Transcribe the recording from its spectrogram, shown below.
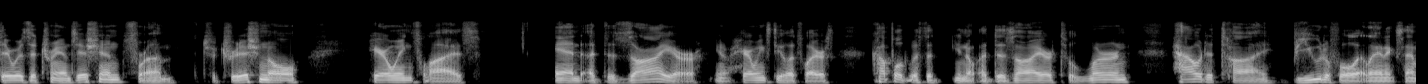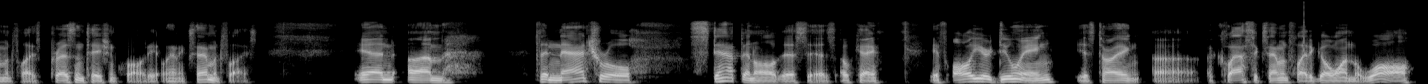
there was a transition from to traditional hairwing flies and a desire, you know, hairwing steelhead flyers, coupled with a, you know, a desire to learn how to tie beautiful Atlantic salmon flies, presentation quality Atlantic salmon flies. And um, the natural step in all of this is okay, if all you're doing is tying uh, a classic salmon fly to go on the wall,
